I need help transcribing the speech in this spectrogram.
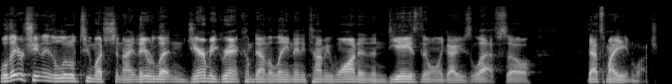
Well, they were cheating a little too much tonight. They were letting Jerami Grant come down the lane anytime he wanted, and then Da is the only guy who's left. So that's my Ayton watch.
